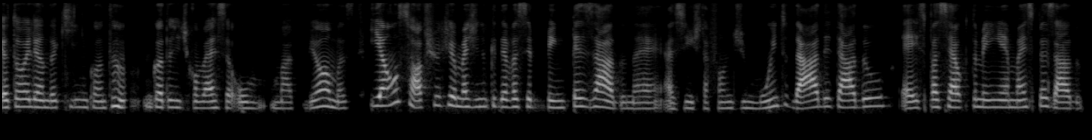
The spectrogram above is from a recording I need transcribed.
eu estou olhando aqui enquanto, enquanto a gente conversa o, Map Biomas, e é um software que eu imagino que deva ser bem pesado, né? A gente está falando de muito dado e dado é, espacial que também é mais pesado.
